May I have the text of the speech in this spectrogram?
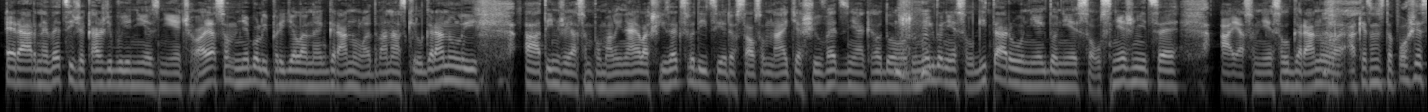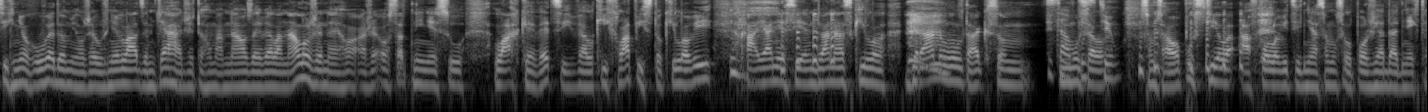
erárne veci, že každý bude niesť niečo. A ja som neboli pridelené granule, 12 kg granulí a tým, že ja som pomaly najľahší najťažší z expedície, dostal som najťažšiu vec z nejakého dôvodu. Niekto niesol gitaru, niekto niesol snežnice a ja som niesol granule. A keď som si to po šiestich dňoch uvedomil, že už nevládzem ťahať, že toho mám naozaj veľa naloženého a že ostatní nesú ľahké veci, veľký chlapí 100 kilový a ja nesiem 12 kg granul, tak som si sa musel, som sa opustil a v polovici dňa som musel požiadať, niekto,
